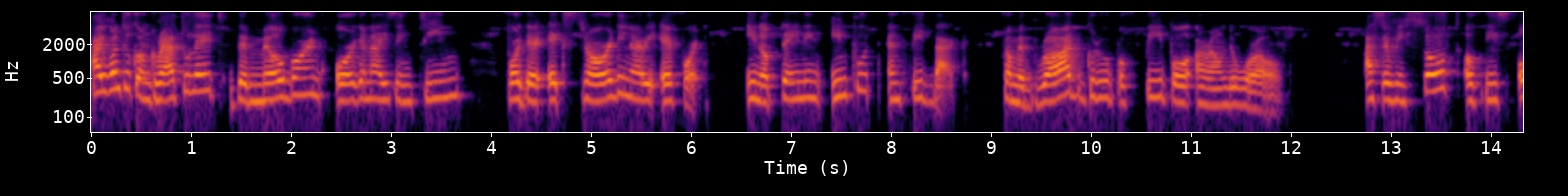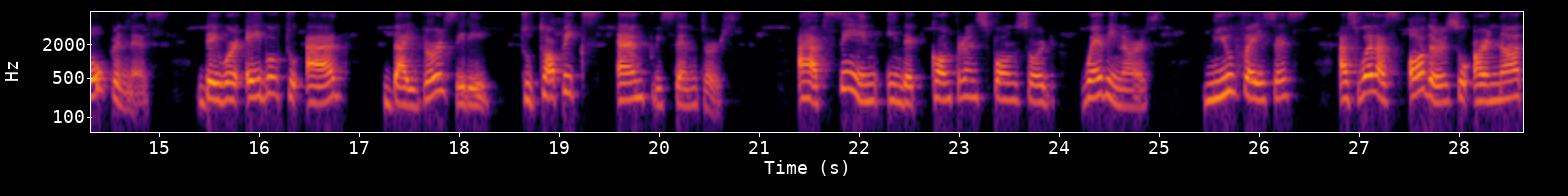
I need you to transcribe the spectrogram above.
I want to congratulate the Melbourne organizing team for their extraordinary effort in obtaining input and feedback from a broad group of people around the world. As a result of this openness, they were able to add diversity to topics and presenters. I have seen in the conference sponsored webinars new faces as well as others who are not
